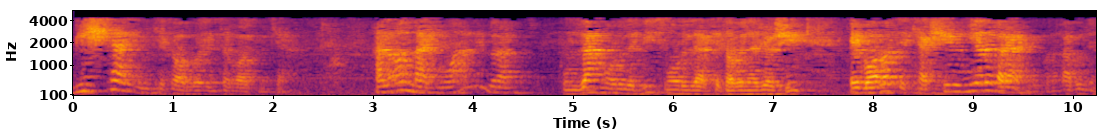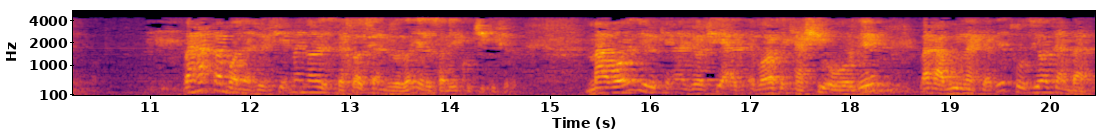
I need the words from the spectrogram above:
بیشتر این کتاب رو انتقاد می‌کرد. الان مجموعه هم می‌دونم 15 مورد 20 مورد در کتاب نجاشی عبارات کشی رو میاره و رد می‌کنه. قبول نمی‌کنه و حتی با نجاشی من اینا رو استخراج کردم یه رساله کوچیکی شده. مواردی رو که نجاشی از عبارت کشی آورده و قبول نکرده توضیحات هم برده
